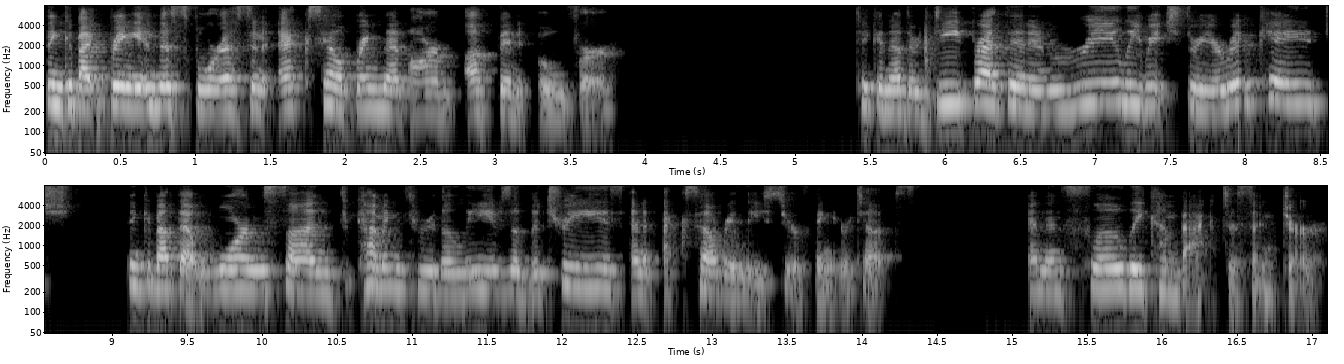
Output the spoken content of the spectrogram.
think about bringing in this forest and exhale, bring that arm up and over. Take another deep breath in and really reach through your rib cage. Think about that warm sun coming through the leaves of the trees and exhale, release your fingertips. And then slowly come back to center.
